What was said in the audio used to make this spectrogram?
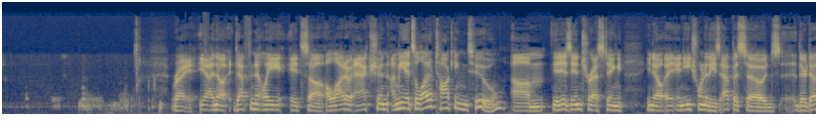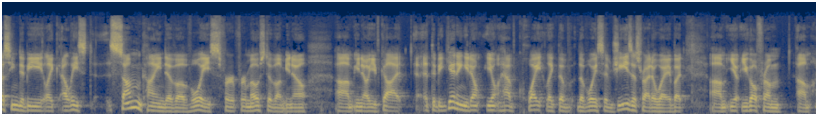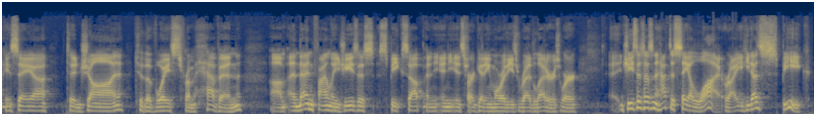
Right. Yeah. No. Definitely. It's uh, a lot of action. I mean, it's a lot of talking too. Um, it is interesting. You know, in each one of these episodes, there does seem to be like at least some kind of a voice for for most of them. You know. Um, you know, you've got at the beginning, you don't you don't have quite like the the voice of Jesus right away, but um, you you go from um, Isaiah to John to the voice from heaven. Um, and then finally, Jesus speaks up, and, and you start getting more of these red letters where Jesus doesn't have to say a lot, right? He does speak,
